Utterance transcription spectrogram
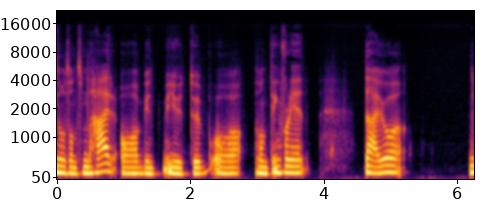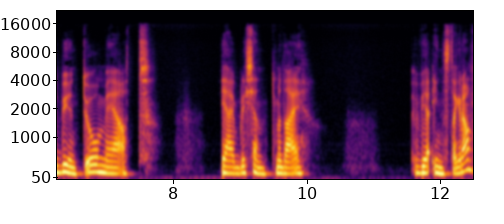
noe sånt som det her, og har begynt med YouTube og sånne ting, fordi det er jo Det begynte jo med at jeg ble kjent med deg via Instagram.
